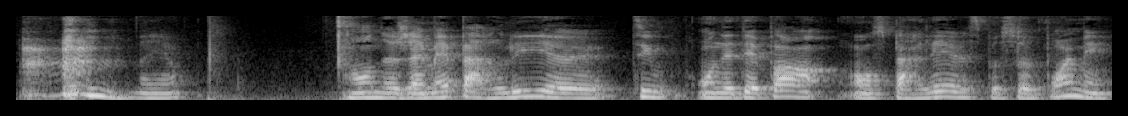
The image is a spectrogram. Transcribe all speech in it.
On n'a jamais parlé. euh, tu sais, on n'était pas. On se parlait, c'est pas ça le point, mais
